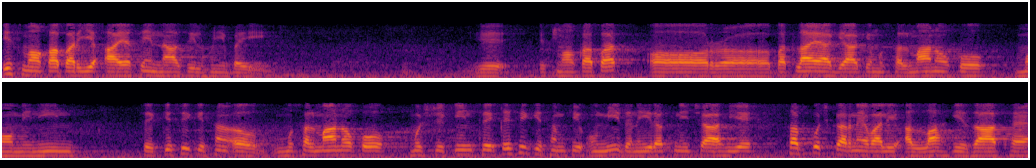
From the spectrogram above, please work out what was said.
اس موقع پر یہ آیتیں نازل ہوئی بھائی۔ یہ اس موقع پر اور بتلایا گیا کہ مسلمانوں کو مومنین سے کسی قسم مسلمانوں کو مشرقین سے کسی قسم کی امید نہیں رکھنی چاہیے۔ سب کچھ کرنے والی اللہ کی ذات ہے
